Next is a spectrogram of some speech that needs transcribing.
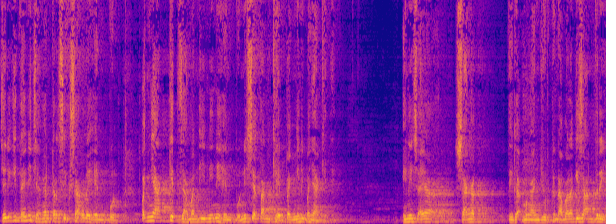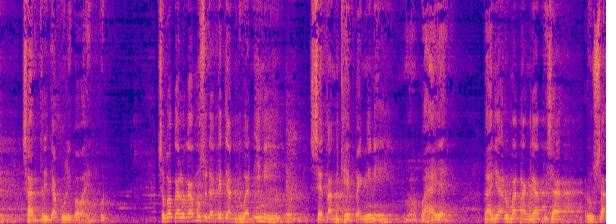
Jadi kita ini jangan tersiksa oleh handphone. Penyakit zaman ini nih handphone, ini setan gepeng ini penyakit ini. Ini saya sangat tidak menganjurkan, apalagi santri. Santri tidak boleh bawa handphone. Sebab kalau kamu sudah kecanduan ini, setan gepeng ini, oh bahaya. Banyak rumah tangga bisa rusak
